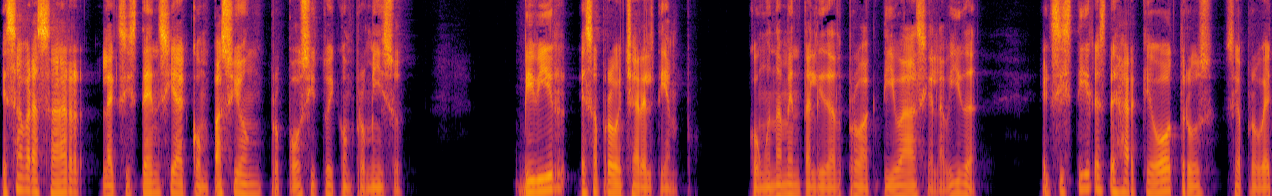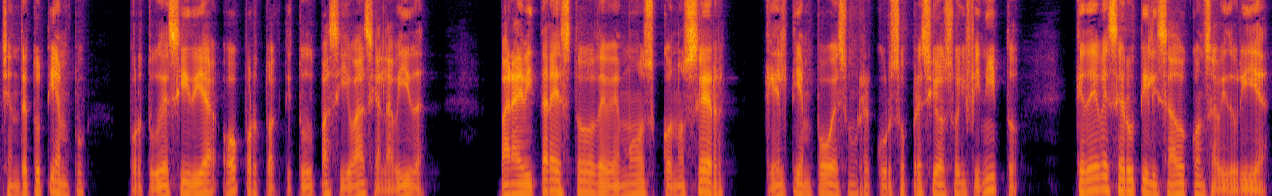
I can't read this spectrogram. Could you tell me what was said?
Es abrazar la existencia con pasión, propósito y compromiso. Vivir es aprovechar el tiempo, con una mentalidad proactiva hacia la vida. Existir es dejar que otros se aprovechen de tu tiempo por tu desidia o por tu actitud pasiva hacia la vida. Para evitar esto debemos conocer que el tiempo es un recurso precioso y finito, que debe ser utilizado con sabiduría.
